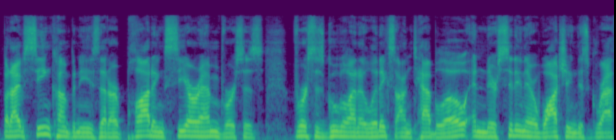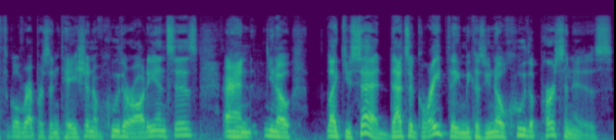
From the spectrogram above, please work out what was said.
But I've seen companies that are plotting CRM versus versus Google Analytics on Tableau, and they're sitting there watching this graphical representation of who their audience is, and you know like you said, that's a great thing because you know who the person is.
